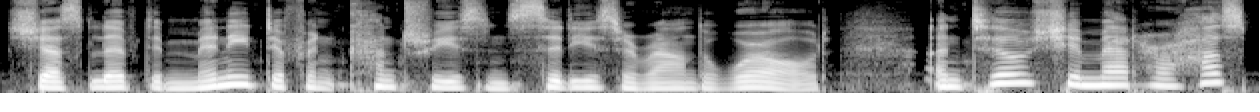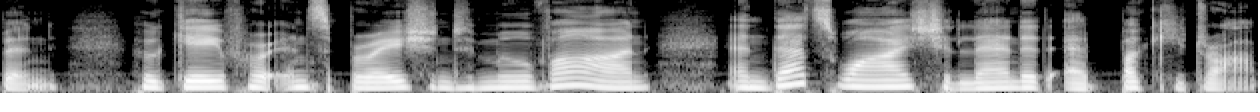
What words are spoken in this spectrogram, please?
she has lived in many different countries and cities around the world until she met her husband, who gave her inspiration to move on, and that's why she landed at BuckyDrop,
